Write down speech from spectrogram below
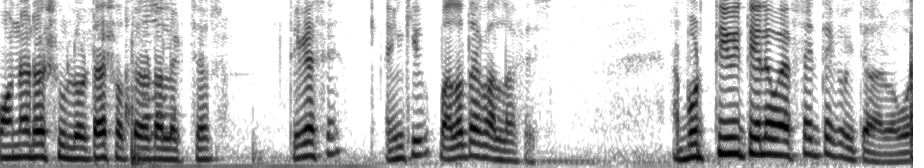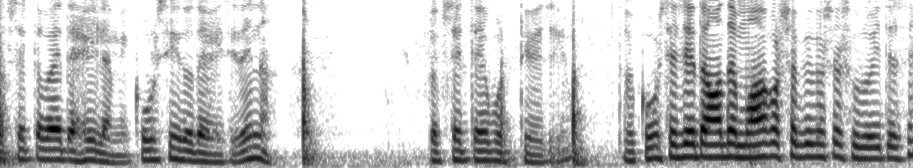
পনেরো, ষোলোটা, সতেরোটা লেকচার ঠিক আছে? থ্যাংক ইউ ভালো থাকো, আল্লাহ হাফেজ। আর ভর্তি হইতে হলে ওয়েবসাইট থেকে হইতে পারব। ওয়েবসাইট তো ভাই দেখাইলাম কোর্সই তো দেখাইছি, তাই না? ওয়েবসাইট থেকে ভর্তি হয়ে যাই তো কোর্সে যেহেতু আমাদের মহাকর্ষ বিকর্ষ শুরু হইতেছে,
